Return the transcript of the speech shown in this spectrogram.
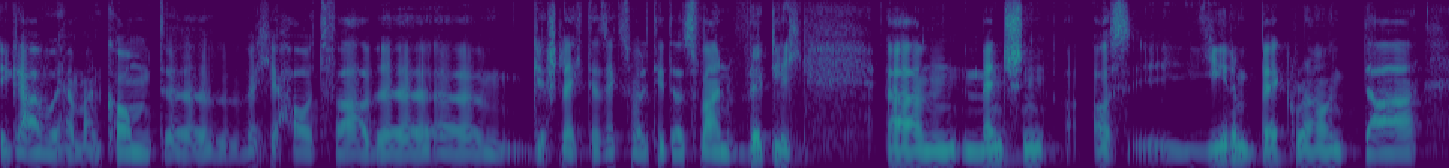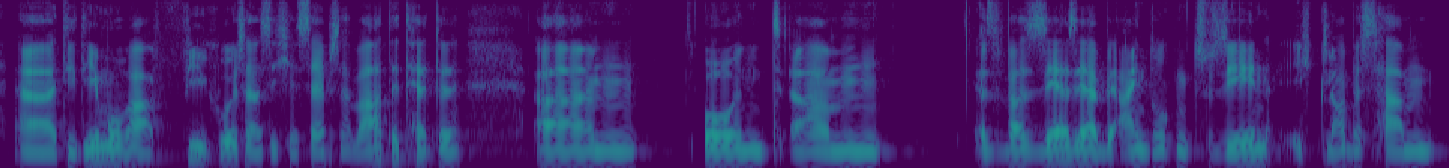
egal woher man kommt, äh, welche Hautfarbe, äh, Geschlechter, Sexualität. Das waren wirklich ähm, Menschen aus jedem Background da. Äh, die Demo war viel größer, als ich es selbst erwartet hätte. Ähm, und ähm, es war sehr, sehr beeindruckend zu sehen. Ich glaube, es haben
